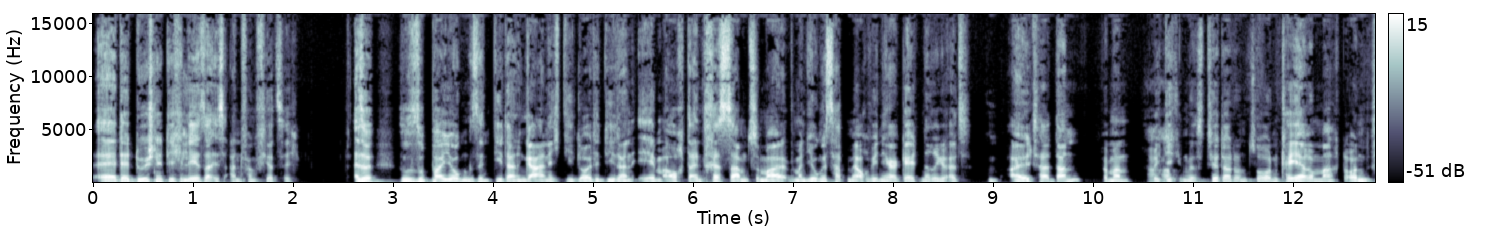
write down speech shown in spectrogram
äh, der durchschnittliche Leser ist Anfang 40. Also so super jung sind die dann gar nicht, die Leute, die dann eben auch da Interesse haben. Zumal, wenn man jung ist, hat man ja auch weniger Geld in der Regel als im Alter dann wenn man Aha. richtig investiert hat und so und Karriere macht. Und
